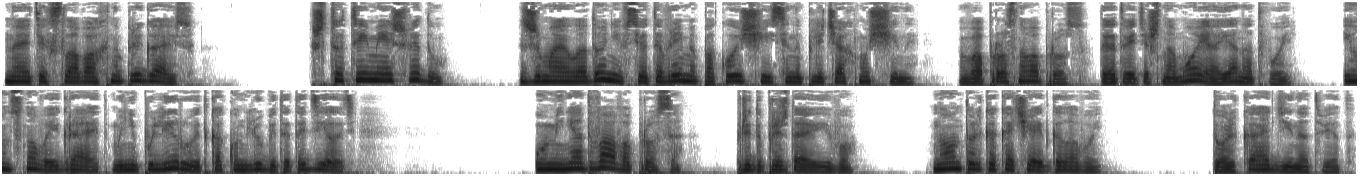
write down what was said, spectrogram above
На этих словах напрягаюсь. «Что ты имеешь в виду?» Сжимая ладони, все это время покоящиеся на плечах мужчины. «Вопрос на вопрос. Ты ответишь на мой, а я на твой». И он снова играет, манипулирует, как он любит это делать. «У меня два вопроса», — предупреждаю его. Но он только качает головой. «Только один ответ».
